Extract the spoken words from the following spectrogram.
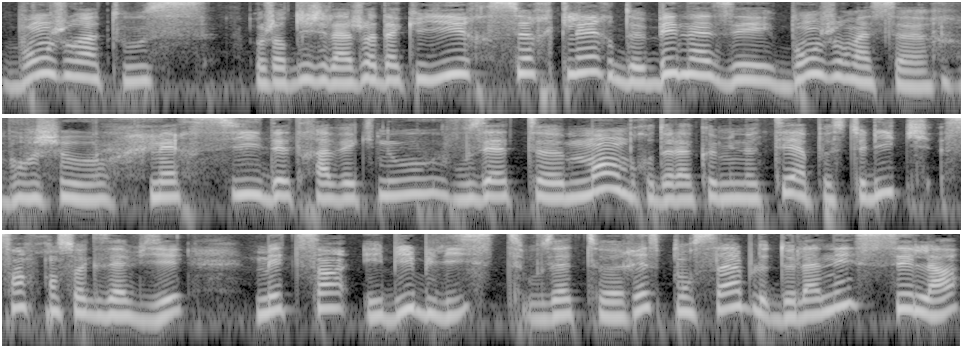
Bonjour à tous. Aujourd'hui, j'ai la joie d'accueillir Sœur Claire de Bénazé. Bonjour ma sœur. Bonjour. Merci d'être avec nous. Vous êtes membre de la communauté apostolique Saint-François-Xavier, médecin et bibliste. Vous êtes responsable de l'année CELA,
